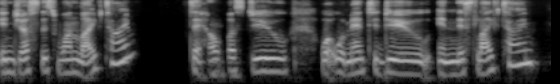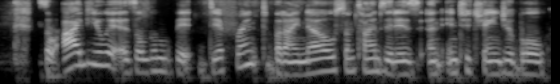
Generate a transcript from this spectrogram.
in just this one lifetime to help mm-hmm. us do what we're meant to do in this lifetime. So I view it as a little bit different, but I know sometimes it is an interchangeable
